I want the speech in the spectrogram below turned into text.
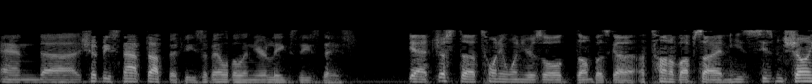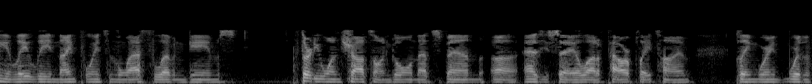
and uh, should be snapped up if he's available in your leagues these days. Yeah, just uh, 21 years old. Dumba's got a, a ton of upside, and he's he's been showing it lately. Nine points in the last 11 games, 31 shots on goal in that span. Uh, as you say, a lot of power play time, playing more more than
